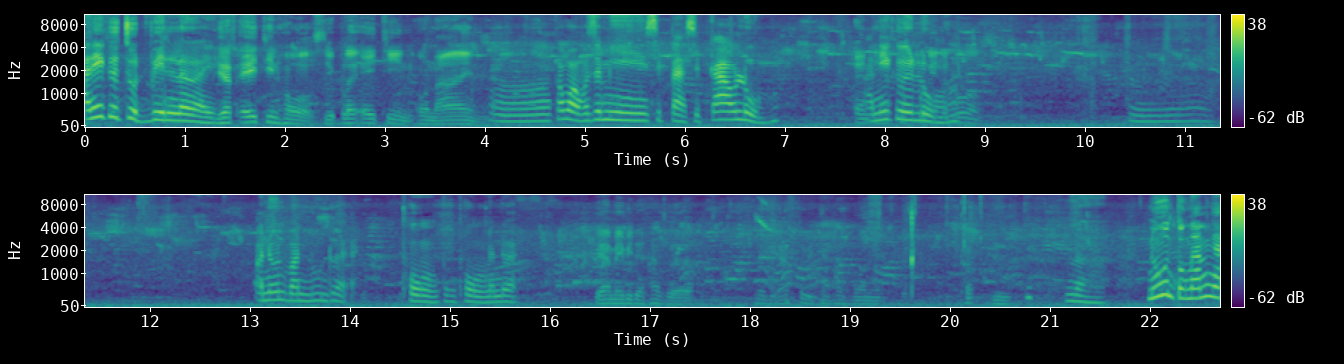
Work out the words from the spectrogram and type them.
อันนี้คือจุดวินเลย you have 18 holes you play 18 or 9 อ๋อเขาบอกมันจะมี 18 19 หลุม and อันนี้ you คือ put หลุม in the hole. อืมอันนู้นวันนู้นด้วยธงตรงธงนั้นด้วย yeah maybe they have the maybe after we can have one cup and เหรอนู่นตรงนั้นไง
